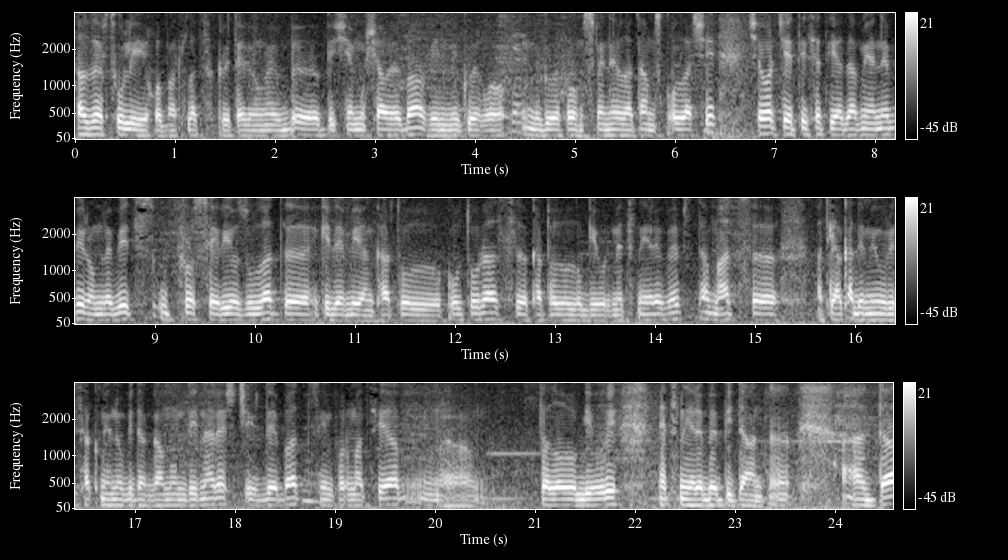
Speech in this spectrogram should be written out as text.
ძალზე რთული იყო მართლაც კრიტერიუმების შემუშავება, ვინ მიგვიღო მიგვიღო მსმენელად ამ სკოლაში. შევარჩიეთ ისეთი ადამიანები, რომლებიც უფრო სერიოზულად ეკიდემიან ქართულ კულტურას, ქართოლოგიურ მეცნიერებებს და მათ მათი აკადემიური საქმიანობიდან გამომდინარე სჭირდებათ ინფორმაცია um, ქართოლოგიური მეცნიერებებიდან. და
